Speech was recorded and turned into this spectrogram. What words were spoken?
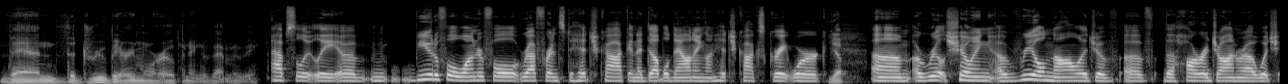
than the Drew Barrymore opening of that movie. Absolutely. A beautiful, wonderful reference to Hitchcock and a double downing on Hitchcock's great work. Yep. Um, a real showing a real knowledge of, of the horror genre, which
